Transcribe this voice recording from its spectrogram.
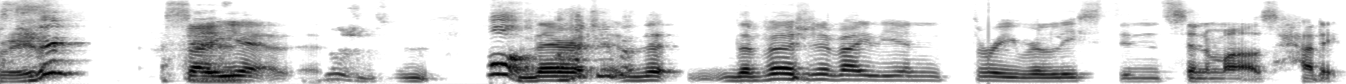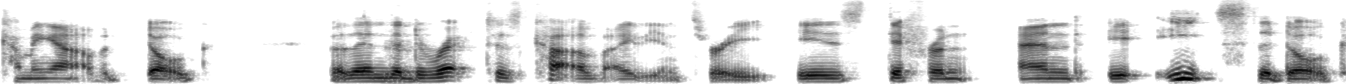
Really? So, Yeah. yeah, Versions. What? there, you- the, the version of Alien 3 released in cinemas had it coming out of a dog. But then the director's cut of Alien 3 is different and it eats the dog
